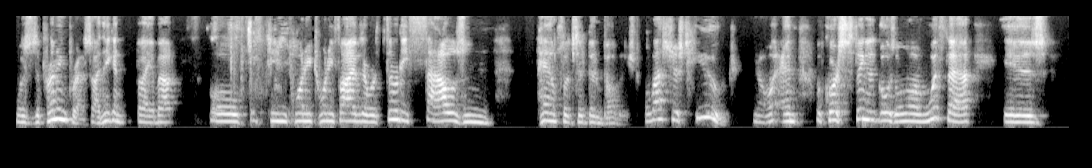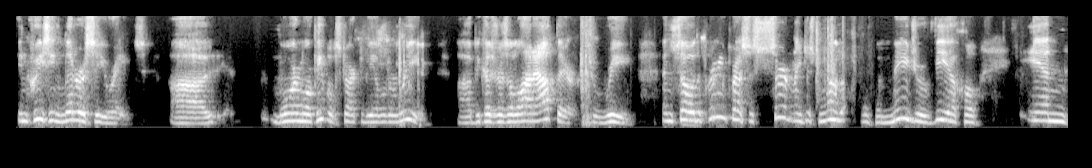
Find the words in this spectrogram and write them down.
was the printing press. I think in, by about, oh, 15, 20, 25, there were 30,000 pamphlets had been published. Well, that's just huge, you know. And of course, the thing that goes along with that is increasing literacy rates. Uh, more and more people start to be able to read uh, because there's a lot out there to read. And so the printing press is certainly just one of the, the major vehicle in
